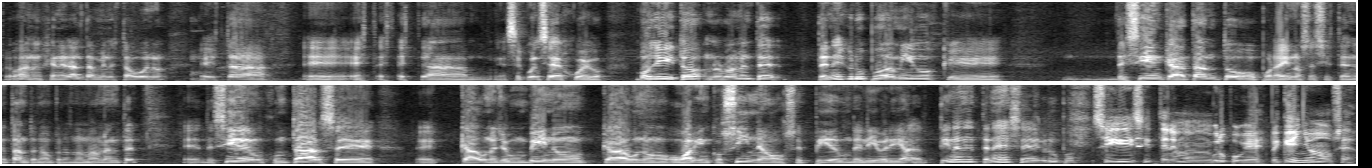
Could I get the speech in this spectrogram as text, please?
Pero bueno, en general también está bueno esta, eh, esta, mm, secuencia de juego. Vos, Dieguito, normalmente tenés grupo de amigos que deciden cada tanto, o por ahí no sé si este año tanto, ¿no? Pero normalmente eh, deciden juntarse, eh, cada uno lleva un vino, cada uno o alguien cocina o se pide un delivery. Ah, ¿Tienen, ¿Tenés ese grupo? Sí, sí, tenemos un grupo que es pequeño, o sea,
